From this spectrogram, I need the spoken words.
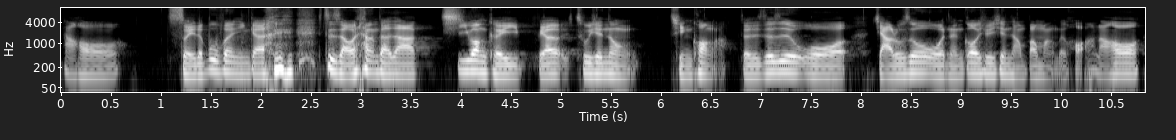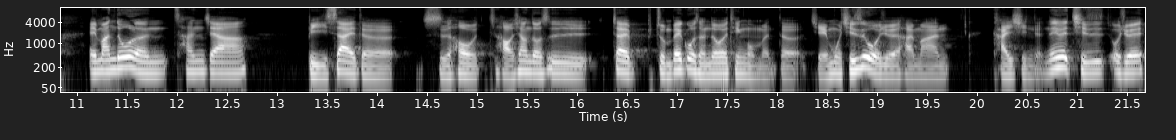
然后水的部分应该 至少会让大家。希望可以不要出现那种情况啊，就是就是我假如说我能够去现场帮忙的话，然后诶蛮多人参加比赛的时候，好像都是在准备过程都会听我们的节目，其实我觉得还蛮开心的，因为其实我觉得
